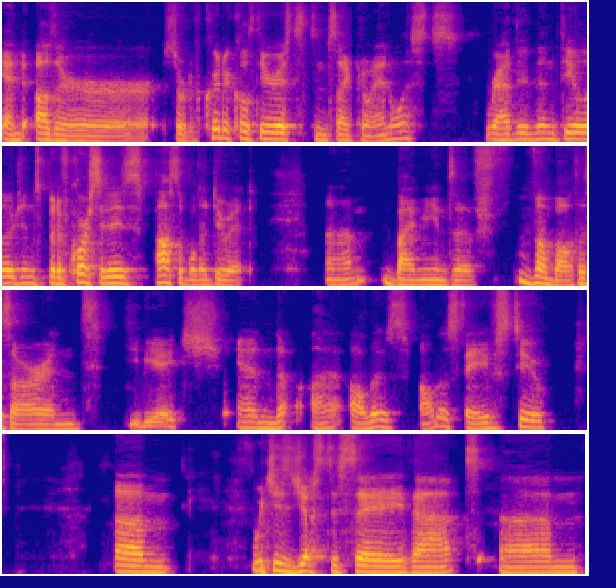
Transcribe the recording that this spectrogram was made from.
and other sort of critical theorists and psychoanalysts rather than theologians. But of course, it is possible to do it um, by means of von Balthasar and DBH and uh, all those all those faves too. Um, which is just to say that um,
